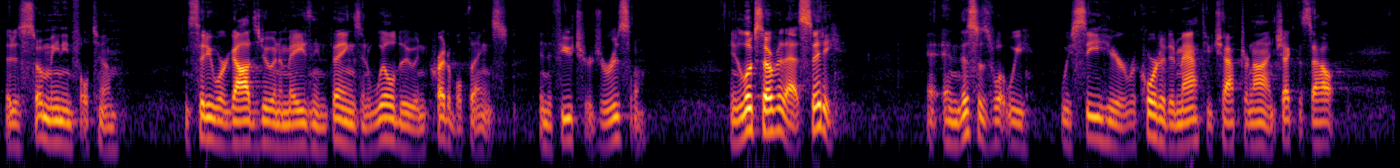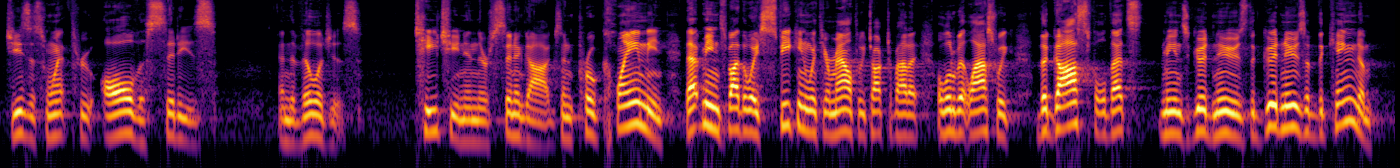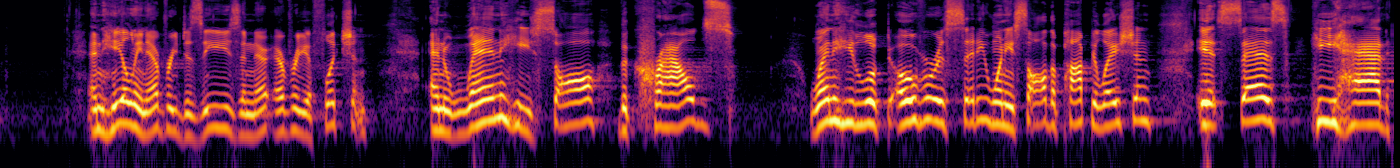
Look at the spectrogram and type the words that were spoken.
that is so meaningful to him. The city where God's doing amazing things and will do incredible things in the future, Jerusalem. He looks over that city, and this is what we, we see here recorded in Matthew chapter 9. Check this out. Jesus went through all the cities and the villages, teaching in their synagogues and proclaiming. That means, by the way, speaking with your mouth. We talked about it a little bit last week. The gospel, that means good news, the good news of the kingdom, and healing every disease and every affliction. And when he saw the crowds, when he looked over his city, when he saw the population, it says he had,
